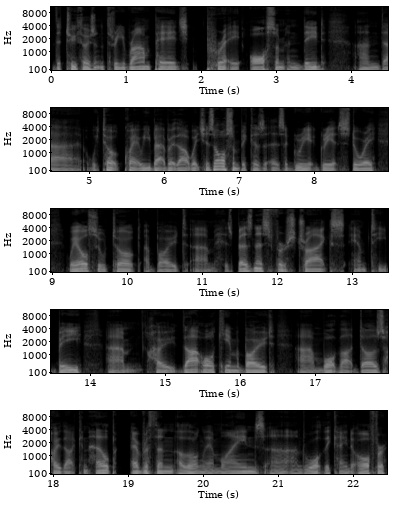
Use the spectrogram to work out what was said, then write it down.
the 2003 Rampage. Pretty awesome indeed. And uh, we talk quite a wee bit about that, which is awesome because it's a great, great story. We also talk about um, his business, First Tracks, MTB, um, how that all came about, um, what that does, how that can help, everything along them lines uh, and what they kind of offer,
